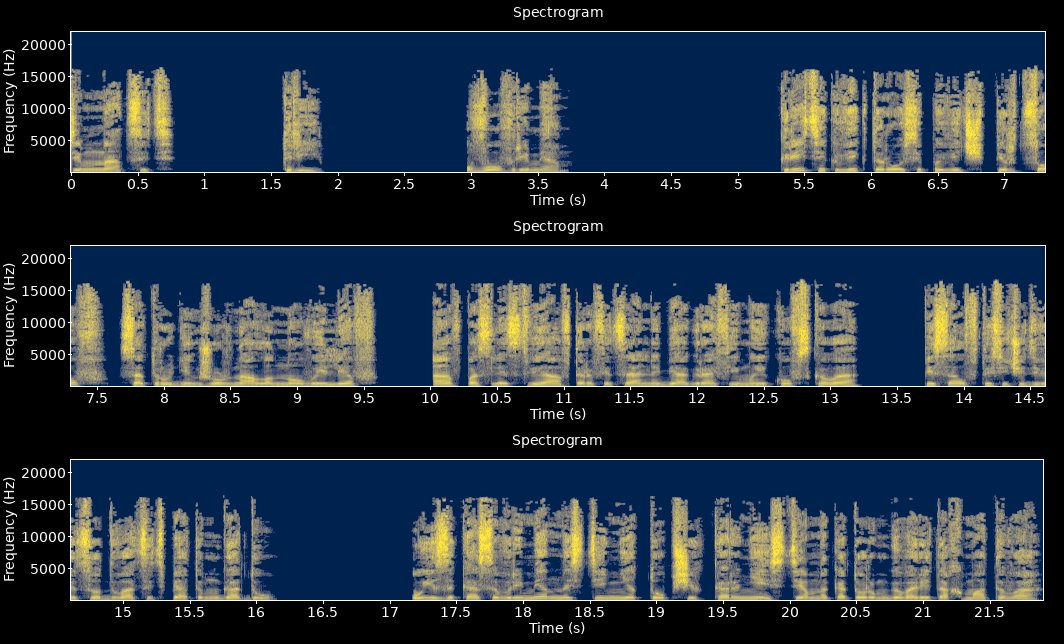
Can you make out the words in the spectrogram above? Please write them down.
17.3. Вовремя. Критик Виктор Осипович Перцов, сотрудник журнала «Новый лев», а впоследствии автор официальной биографии Маяковского, писал в 1925 году. У языка современности нет общих корней с тем, на котором говорит Ахматова,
